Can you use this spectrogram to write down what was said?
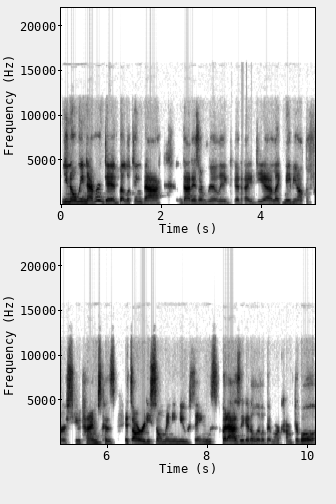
You know, we never did, but looking back, that is a really good idea. Like maybe not the first few times because it's already so many new things, but as they get a little bit more comfortable,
